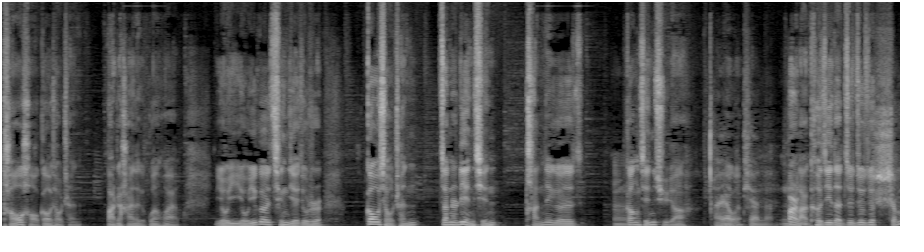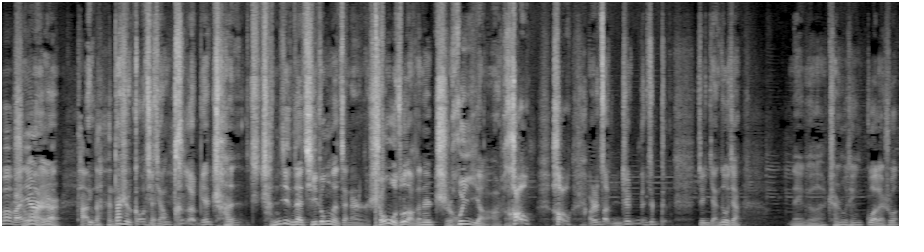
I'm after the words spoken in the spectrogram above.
讨好高晓晨，把这孩子给惯坏了。有有一个情节就是，高晓晨在那练琴，弹那个嗯钢琴曲啊，哎呀，我天哪，嗯半拉柯基的，就就就什么玩意什么玩意儿？弹的但是高启强特别沉 沉浸在其中的，在那儿手舞足蹈，在那儿指挥一样啊！好好，儿子，你这这个这演奏家，那个陈淑婷过来说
